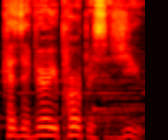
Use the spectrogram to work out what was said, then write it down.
because the very purpose is you.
